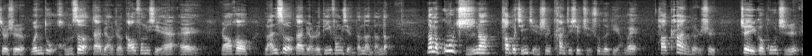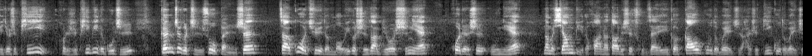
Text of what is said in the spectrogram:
就是温度，红色代表着高风险，哎，然后蓝色代表着低风险，等等等等。那么估值呢？它不仅仅是看这些指数的点位，它看的是这一个估值，也就是 P/E 或者是 P/B 的估值，跟这个指数本身在过去的某一个时段，比如说十年或者是五年，那么相比的话呢，到底是处在一个高估的位置还是低估的位置？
